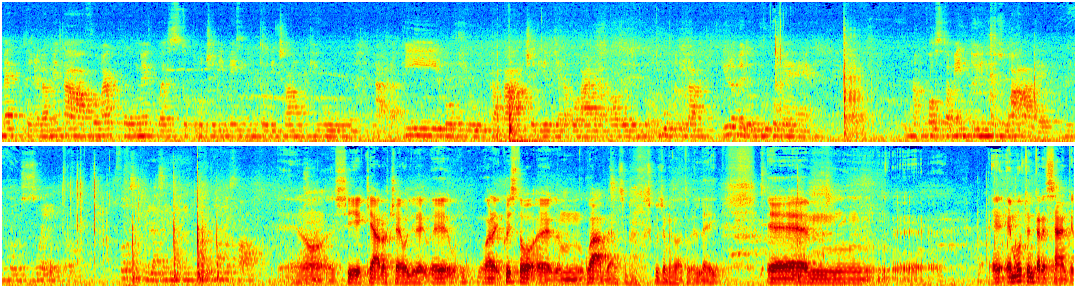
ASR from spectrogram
mettere la metafora come questo procedimento diciamo più narrativo, più capace di rielaborare la cosa e riprodurla. Io la vedo più come un accostamento inusuale, inconsueto, forse più la similitudine, non lo so. Eh, no, sì, è chiaro, cioè, vuol dire, eh, guarda, questo, eh, guarda, scusami, ho dato lei, Ehm, è, è, molto interessante,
